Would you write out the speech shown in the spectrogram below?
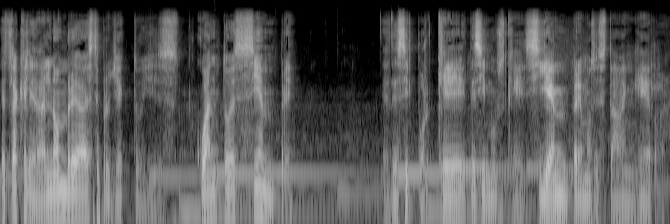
es la que le da el nombre a este proyecto y es cuánto es siempre. Es decir, ¿por qué decimos que siempre hemos estado en guerra?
